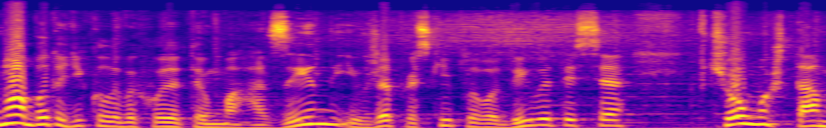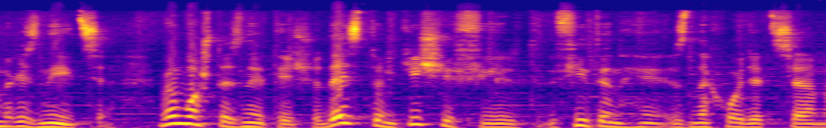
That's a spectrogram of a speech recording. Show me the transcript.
Ну або тоді, коли ви ходите в магазин і вже прискіпливо дивитеся, в чому ж там різниця. Ви можете знайти, що десь тонкіші фільт- фітинги знаходяться е,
